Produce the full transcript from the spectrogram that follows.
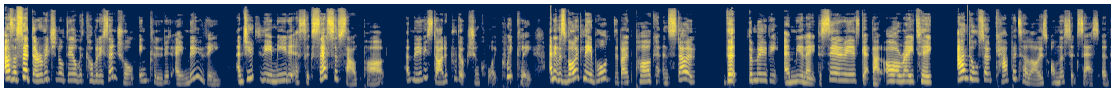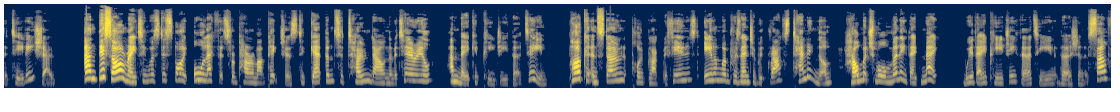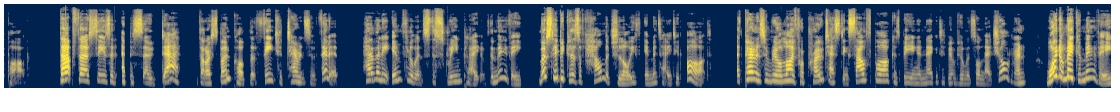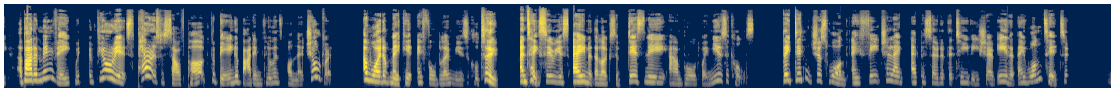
As I said, their original deal with Comedy Central included a movie, and due to the immediate success of South Park, a movie started production quite quickly. And it was vitally important to both Parker and Stone that the movie emulate the series, get that R rating, and also capitalise on the success of the TV show. And this R rating was despite all efforts from Paramount Pictures to get them to tone down the material and make it PG 13. Parker and Stone point blank refused, even when presented with graphs telling them how much more money they'd make with a PG 13 version of South Park. That first season episode, Death, that I spoke of that featured Terrence and Philip heavily influenced the screenplay of the movie, mostly because of how much life imitated art. As parents in real life were protesting South Park as being a negative influence on their children, why not make a movie about a movie which infuriates the parents of South Park for being a bad influence on their children? And why not make it a full blown musical too? And take serious aim at the likes of Disney and Broadway musicals. They didn't just want a feature length episode of the TV show either. They wanted to,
